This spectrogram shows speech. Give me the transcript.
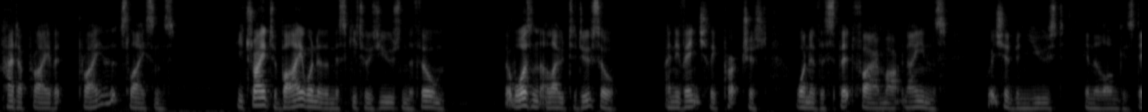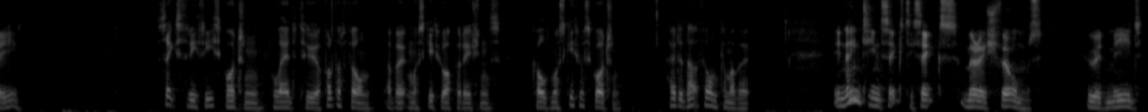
had a private private's license. He tried to buy one of the mosquitoes used in the film, but wasn't allowed to do so, and eventually purchased one of the Spitfire Mark 9s, which had been used in The Longest Day. 633 Squadron led to a further film about mosquito operations called Mosquito Squadron. How did that film come about? In 1966, Mirisch Films, who had made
